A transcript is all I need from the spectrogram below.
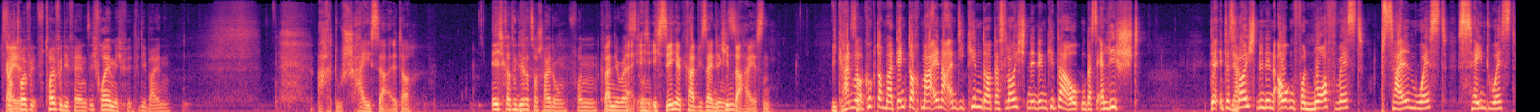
Ist Geil. toll für, toll für die Fans. Ich freue mich für, für die beiden. Ach du Scheiße, Alter. Ich gratuliere zur Scheidung von Kanye West. Äh, Ich, ich sehe hier gerade, wie seine Dings. Kinder heißen. Wie kann man, So. guck doch mal, denk doch mal einer an die Kinder, das Leuchten in den Kinderaugen, das erlischt. Das Ja. Leuchten in den Augen von Northwest, Psalm West, Saint West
